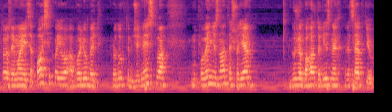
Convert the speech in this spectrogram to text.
хто займається пасікою або любить продукти бджільництва, повинні знати, що є дуже багато різних рецептів.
